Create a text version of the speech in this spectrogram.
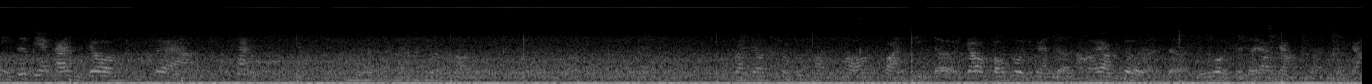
你这边开始就，对啊，看。不然就全部从从团体的，要工作圈的，然后要个人的。如果觉得要这样分，就这样。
